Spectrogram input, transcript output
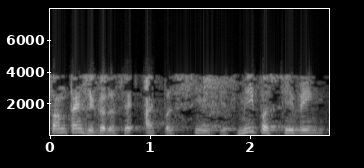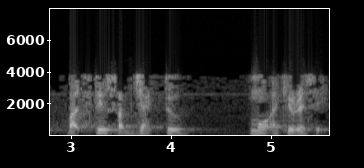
Sometimes you've got to say, I perceive. It's me perceiving, but still subject to more accuracy.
